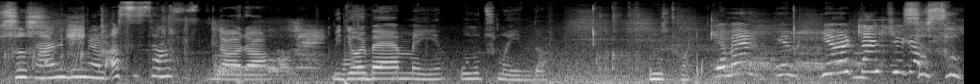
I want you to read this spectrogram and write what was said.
Sus. Yani bilmiyorum. Asistan Lara. Videoyu beğenmeyi unutmayın da. Unutmayın. Yemek, yem, yemekten çıkın. Sus sus.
